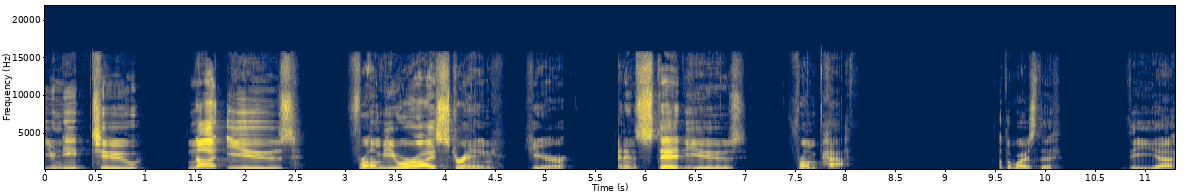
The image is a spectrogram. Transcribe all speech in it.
you need to not use from URI string here and instead use from path. Otherwise, the, the uh,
